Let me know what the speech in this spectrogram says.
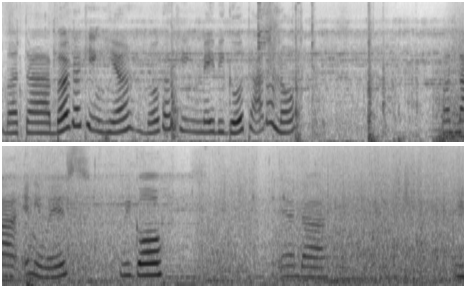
But uh, Burger King here. Burger King may be good. I don't know. But uh, anyways, we go and uh, we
